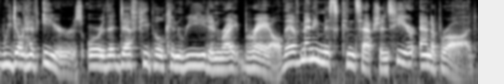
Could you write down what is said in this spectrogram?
we don't have ears, or that deaf people can read and write Braille. They have many misconceptions here and abroad.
